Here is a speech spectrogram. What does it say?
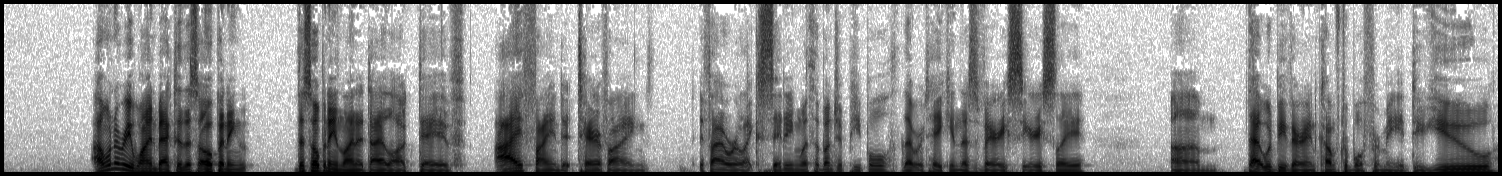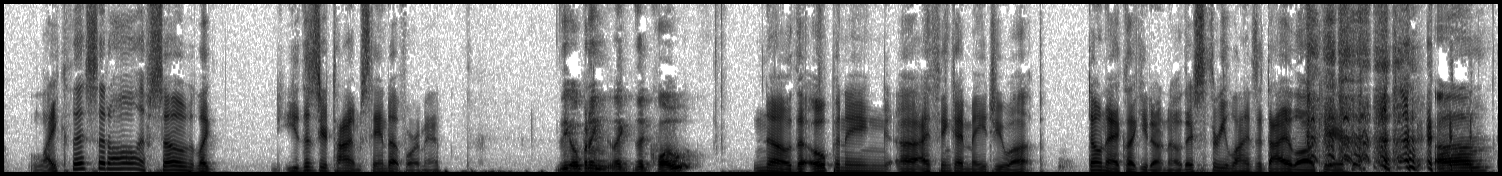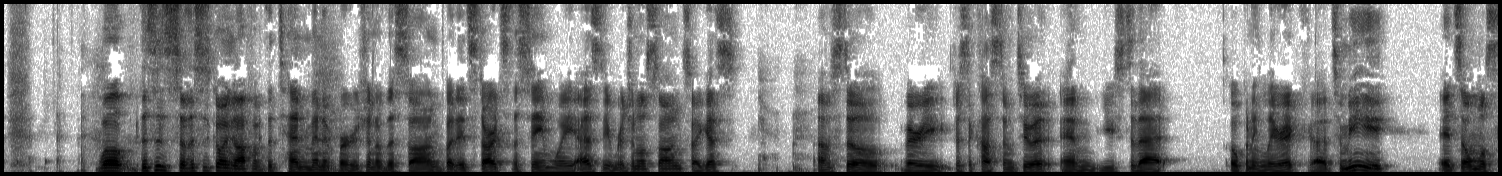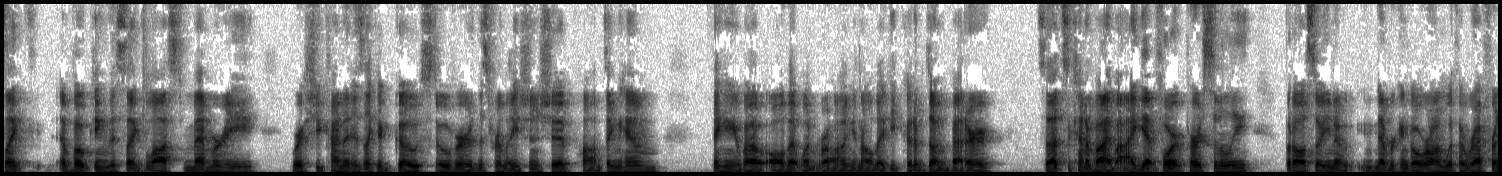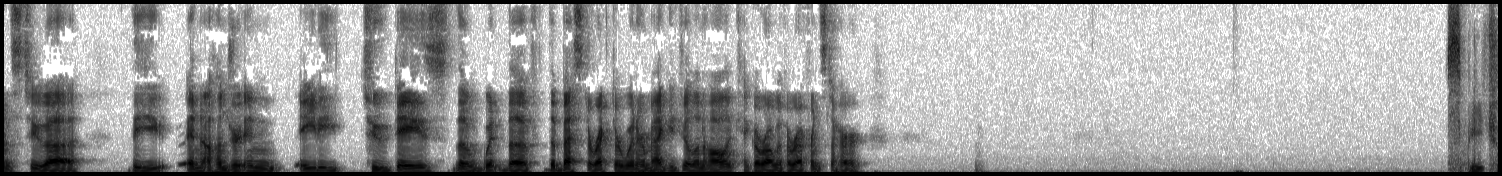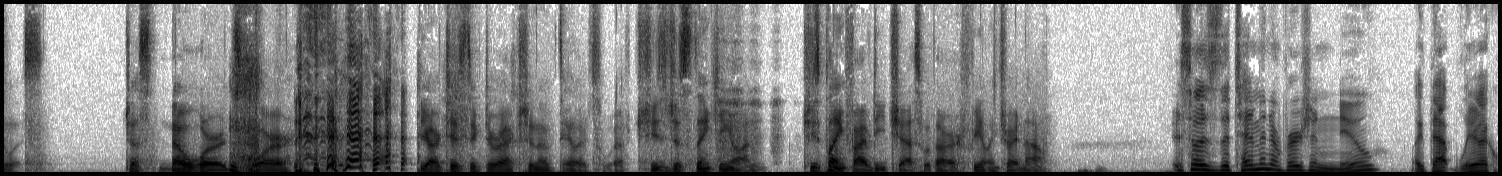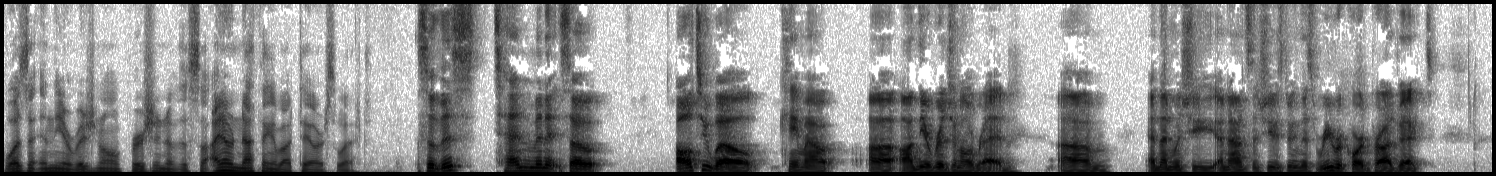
I want to rewind back to this opening, this opening line of dialogue, Dave. I find it terrifying if I were like sitting with a bunch of people that were taking this very seriously. Um, that would be very uncomfortable for me. Do you like this at all? If so, like, you, this is your time. Stand up for it, man. The opening, like the quote. No, the opening. Uh, I think I made you up. Don't act like you don't know. There's three lines of dialogue here. Um, well, this is so. This is going off of the ten minute version of the song, but it starts the same way as the original song. So I guess I'm still very just accustomed to it and used to that opening lyric. Uh, to me, it's almost like evoking this like lost memory where she kind of is like a ghost over this relationship, haunting him, thinking about all that went wrong and all that he could have done better. So that's the kind of vibe I get for it personally. But also, you know, never can go wrong with a reference to uh, the in 182 days the the the best director winner Maggie Gyllenhaal. Can't go wrong with a reference to her. Speechless. Just no words for the artistic direction of Taylor Swift. She's just thinking on. She's playing 5D chess with our feelings right now. So is the 10 minute version new? Like that lyric wasn't in the original version of the song? I know nothing about Taylor Swift. So this 10 minute so All Too Well came out uh, on the original Red. Um, and then when she announced that she was doing this re-record project,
